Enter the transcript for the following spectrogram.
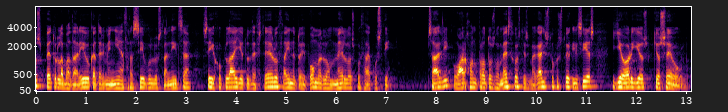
Μέλος Πέτρου Λαμπαδαρίου, Κατερμηνία Θρασίβουλου στα Νίτσα, σε ηχοπλάγιο του Δευτέρου θα είναι το επόμενο μέλος που θα ακουστεί. Ψάλι, ο άρχον πρώτος δομέστιχος της Μεγάλης του Χριστού Εκκλησίας, Γεώργιος Κιωσέογλου.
